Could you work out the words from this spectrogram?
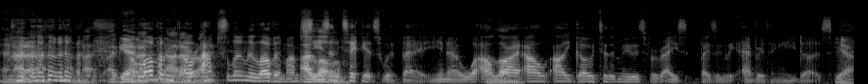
And I I'm not, again, I love I'm him. not I absolutely love him. I'm I season him. tickets with Bay. You know, I'll buy. him. I'll I go to the movies for basically everything he does. Yeah.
